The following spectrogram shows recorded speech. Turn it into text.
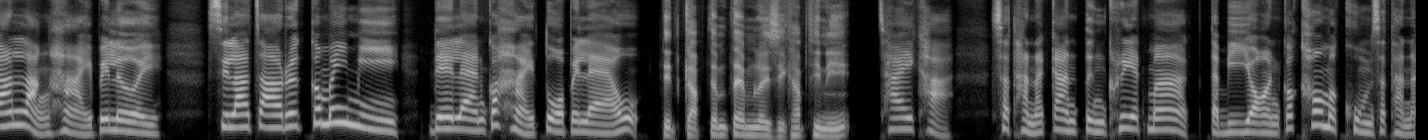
ด้านหลังหายไปเลย ศิลาจารึกก็ไม่มีเดแลนด์ก็หายตัวไปแล้ว ติดกับเต็มๆเลยสิครับทีนี้ ใช่ค่ะ สถานการณ์ตึงเครียดมาก แต่บิยอนก็เข้ามาคุมสถาน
